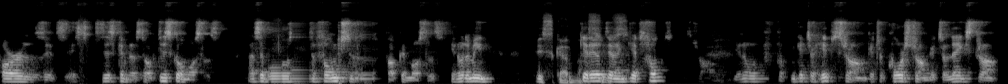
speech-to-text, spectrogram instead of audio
curls, it's it's this kind of stuff, disco muscles, as opposed to functional fucking muscles. You know what I mean? Disco. get out there and get functional strong. You know, fucking get your hips strong, get your core strong, get your legs strong.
